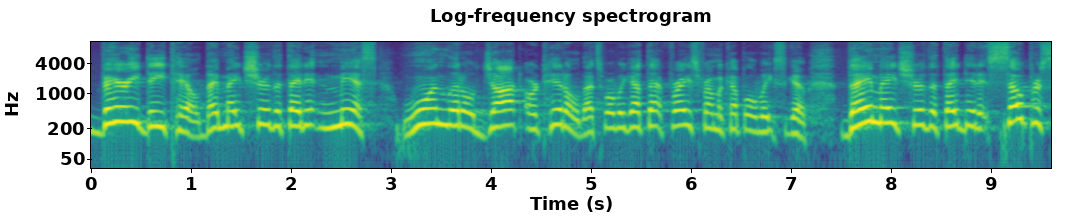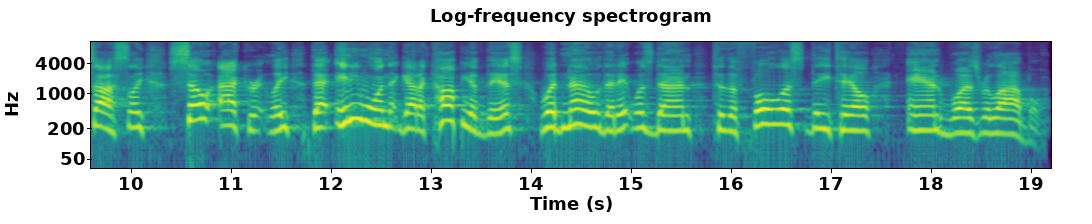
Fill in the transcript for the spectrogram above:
very detailed. They made sure that they didn't miss one little jot or tittle. That's where we got that phrase from a couple of weeks ago. They made sure that they did it so precisely, so accurately, that anyone that got a copy of this would know that it was done to the fullest detail and was reliable.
